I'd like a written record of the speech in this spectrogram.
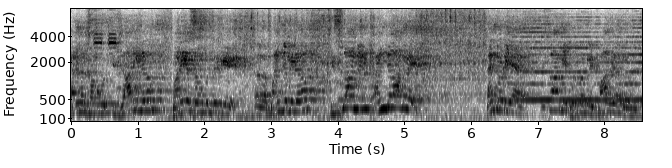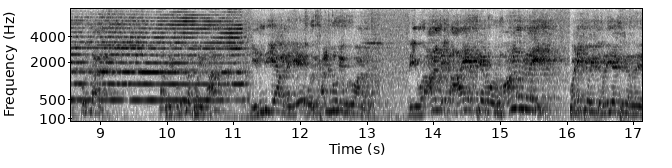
நல்ல சமூகத்துக்கு ஜாதி நிலம் பழைய சமூகத்திற்கு பஞ்சமி நிலம் இஸ்லாமியர்கள் தங்களாகவே தங்களுடைய இஸ்லாமிய குடும்பங்களை பாதுகாத்து கொடுத்தாங்க. அப்படி கொடுத்த போய்னா இந்தியாவிலேயே ஒரு கல்லூரி உருவானது. ஒரு ஆண்டுக்கு ஆயிரத்தி இருநூறு மாணவர்களை படிக்க வைத்து வெளியேற்றுகிறது.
